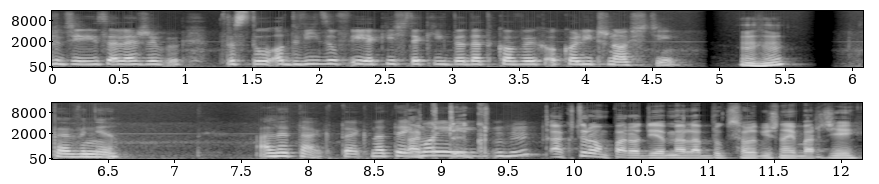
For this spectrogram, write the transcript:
bardziej zależy po prostu od widzów i jakichś takich dodatkowych okoliczności. Mhm. Pewnie. Ale tak, tak, na tej a mojej... mhm. A którą parodię Mela Brooksa lubisz najbardziej?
